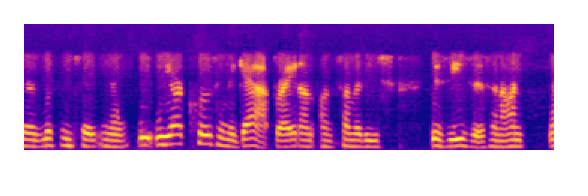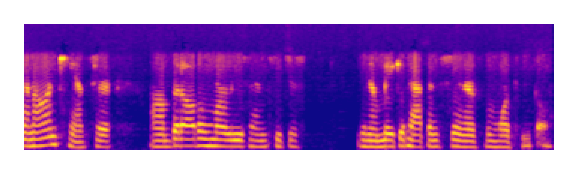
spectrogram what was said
they're looking to. You know, we, we are closing the gap, right, on, on some of these diseases and on and on cancer, um, but all the more reason to just you know make it happen sooner for more people.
